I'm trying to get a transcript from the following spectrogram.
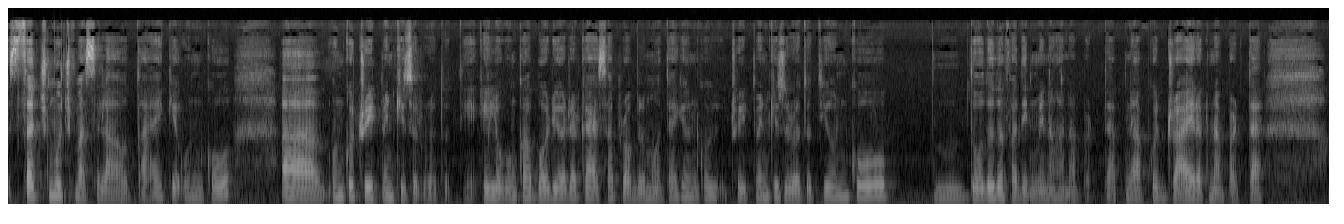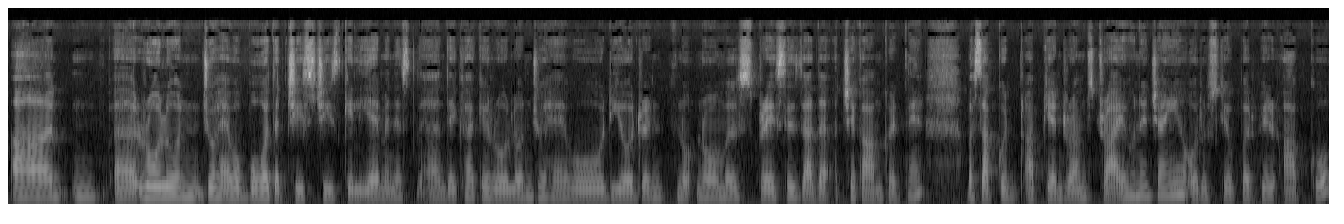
سچ مچ مسئلہ ہوتا ہے کہ ان کو ان کو ٹریٹمنٹ کی ضرورت ہوتی ہے۔ کئی لوگوں کا باڈی آڈر کا ایسا پرابلم ہوتا ہے کہ ان کو ٹریٹمنٹ کی ضرورت ہوتی ہے، ان کو دو دو دفعہ دن میں نہانا پڑتا ہے، اپنے آپ کو ڈرائی رکھنا پڑتا ہے۔ رول آن جو ہے وہ بہت اچھی اس چیز کے لیے میں نے دیکھا کہ رول آن جو ہے وہ ڈیوڈرنٹ نارمل اسپرے سے زیادہ اچھے کام کرتے ہیں۔ بس آپ کو، آپ کے انڈرامس ڈرائی ہونے چاہیے اور اس کے اوپر پھر آپ کو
